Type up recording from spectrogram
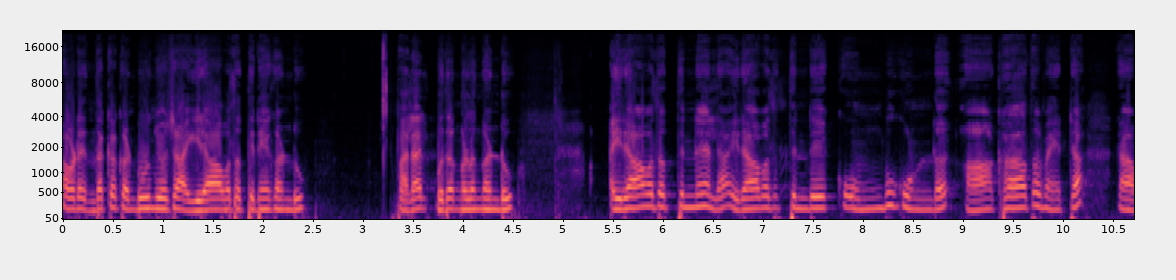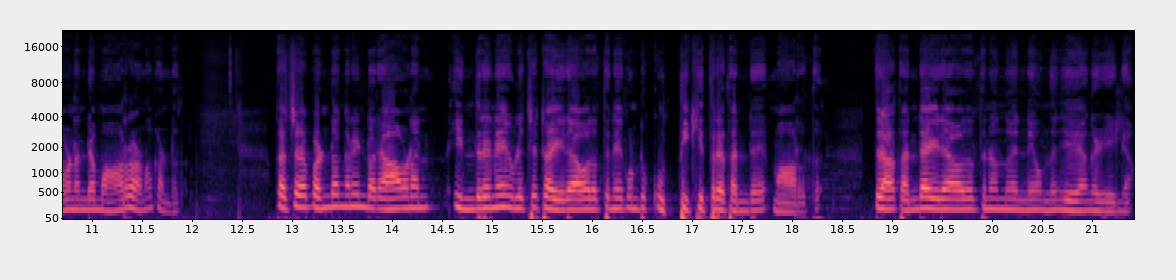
അവിടെ എന്തൊക്കെ കണ്ടു എന്ന് ചോദിച്ചാൽ ഐരാവതത്തിനെ കണ്ടു പല അത്ഭുതങ്ങളും കണ്ടു. ഐരാവതത്തിനെ അല്ല ഐരാവതത്തിന്റെ കൊമ്പ് കൊണ്ട് ആഘാതമേറ്റ രാവണന്റെ മാറാണ് കണ്ടത്. തച്ച പണ്ട് അങ്ങനെ ഉണ്ട്? രാവണൻ ഇന്ദ്രനെ വിളിച്ചിട്ട് ഐരാവതത്തിനെ കൊണ്ട് കുത്തിക്കിത്രേ തന്റെ മാറത്ത്. തന്റെ ഐരാവതത്തിനൊന്നും എന്നെ ഒന്നും ചെയ്യാൻ കഴിയില്ല.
